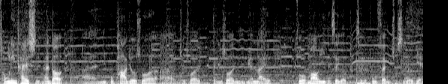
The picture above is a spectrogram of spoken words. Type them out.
从零开始。难道呃你不怕就是说呃就是说等于说你原来做贸易的这个这个部分就是有点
